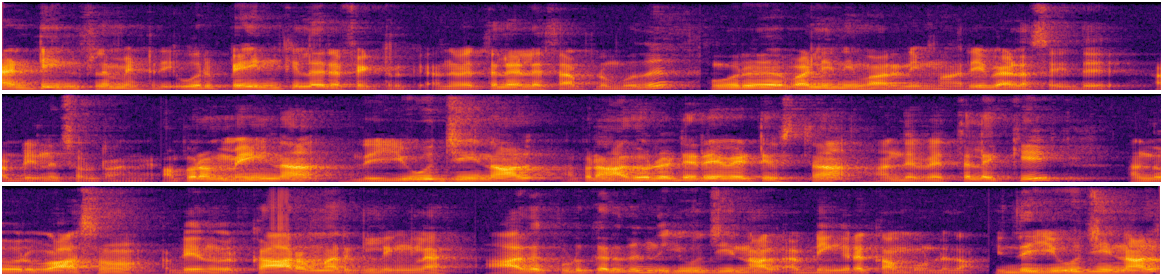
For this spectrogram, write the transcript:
ஆன்டி இன்ஃப்ளமேட்டரி ஒரு பெயின் கில்லர் எஃபெக்ட் இருக்குது அந்த வெத்தலையில் சாப்பிடும்போது ஒரு வலி நிவாரணி மாதிரி வேலை செய்யுது அப்படின்னு சொல்கிறாங்க அப்புறம் மெயினாக இந்த யூஜினால் அப்புறம் அதோட டெரிவேட்டிவ்ஸ் தான் அந்த வெத்தலைக்கு அந்த ஒரு வாசம் அப்படின்னு ஒரு காரமாக இருக்கு இல்லைங்களா? அதை கொடுக்கறது இந்த யூஜினால் அப்படிங்கிற காம்பவுண்டு தான். இந்த யூஜினால்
